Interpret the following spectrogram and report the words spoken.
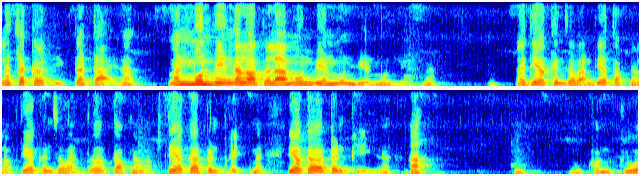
แล้วจะเกิดอีกแล้วตายนะมันมุ่นเวียนตลอดเวลามุ่นเวียนมุ่นเวียนมุ่นเวียนนะแล้วเดี๋ยวขึ้นสวรรค์เดี๋ยวตกนรกเดี๋ยวขึ้นสวรรค์เดี๋ยวตกนรกเดี๋ยวเกิดเป็นเปรตนะเดี๋ยวเกิดเป็นผีนะฮะคนกลัว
